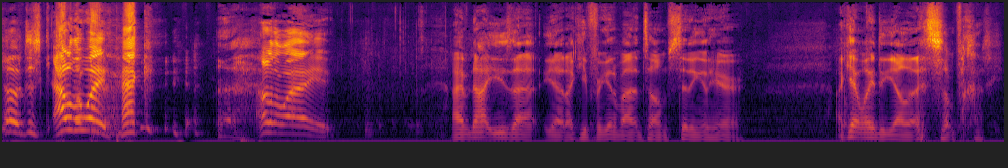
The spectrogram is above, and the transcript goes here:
no, just out of the way, Peck! Out of the way! I have not used that yet. I keep forgetting about it until I'm sitting in here. I can't wait to yell at somebody.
